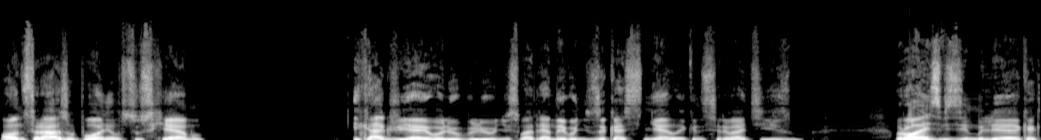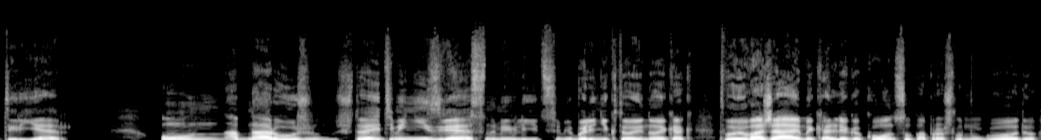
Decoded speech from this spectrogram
Он сразу понял всю схему. И как же я его люблю, несмотря на его закоснелый консерватизм. Роясь в земле, как терьер, он обнаружил, что этими неизвестными лицами были никто иной, как твой уважаемый коллега-консул по прошлому году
